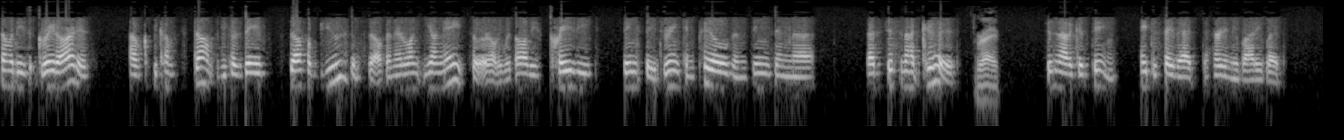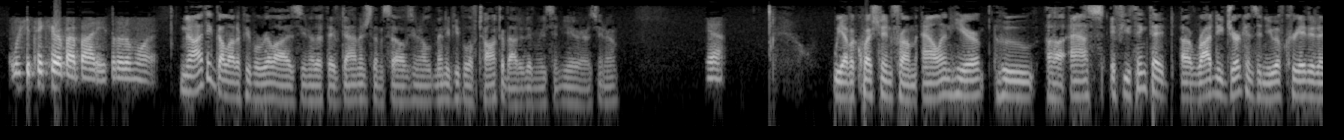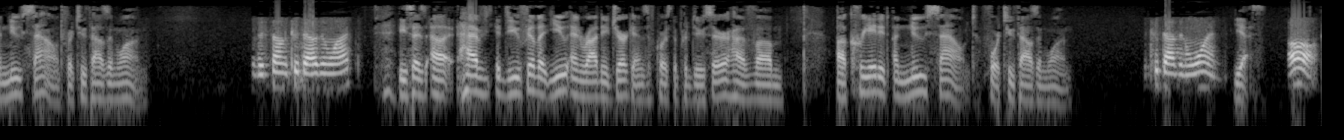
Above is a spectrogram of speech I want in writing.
some of these great artists have become stumped because they've self-abused themselves in their young age so early with all these crazy things they drink and pills and things and uh, that's just not good. Right. Just not a good thing. hate to say that to hurt anybody, but we should take care of our bodies a little more. No, I think a lot of people realize, you know, that they've damaged themselves. You know, many people have talked about it in recent years, you know. Yeah. We have a question from Alan here who uh, asks if you think that uh, Rodney Jerkins and you have created a new sound for 2001. The song 2000 what? He says, uh, "Have do you feel that you and Rodney Jerkins, of course, the producer, have um, uh, created a new sound for 2001?" 2001. Yes. Oh,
